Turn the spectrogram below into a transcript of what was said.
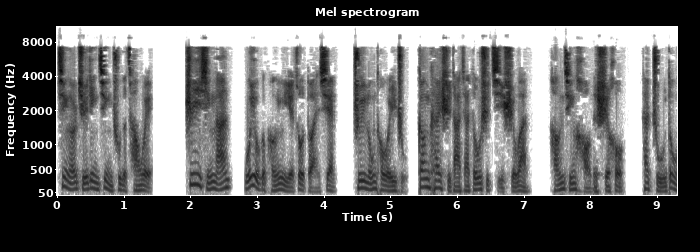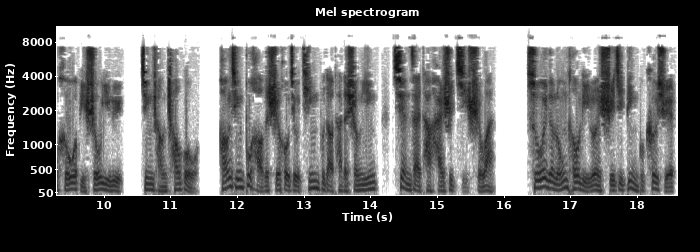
进而决定进出的仓位。知易行难，我有个朋友也做短线，追龙头为主。刚开始大家都是几十万，行情好的时候，他主动和我比收益率，经常超过我；行情不好的时候就听不到他的声音。现在他还是几十万。所谓的龙头理论实际并不科学，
